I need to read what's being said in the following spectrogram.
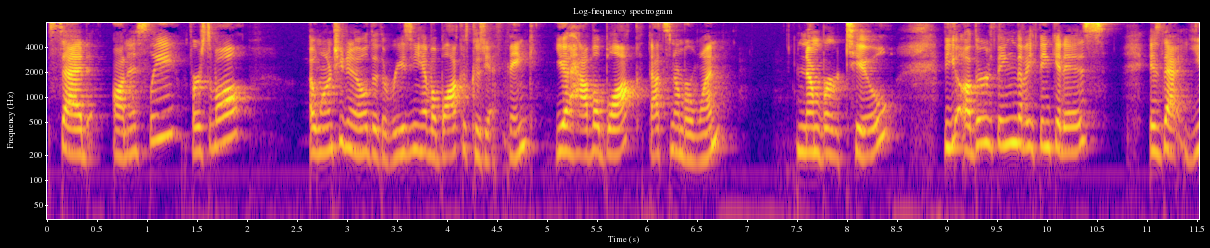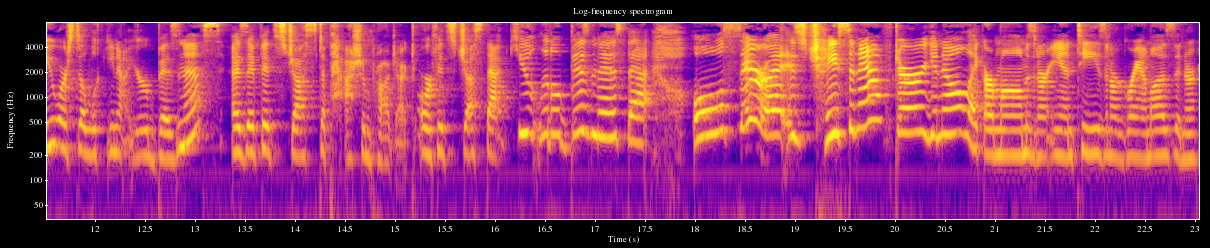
said, honestly, first of all, I want you to know that the reason you have a block is because you think you have a block. That's number one. Number two, the other thing that I think it is is that you are still looking at your business as if it's just a passion project or if it's just that cute little business that old Sarah is chasing after, you know, like our moms and our aunties and our grandmas and our,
